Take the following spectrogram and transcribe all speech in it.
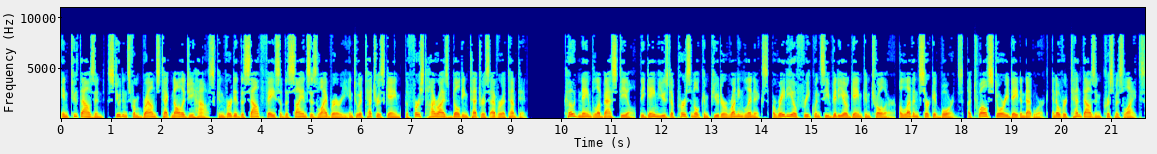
In 2000, students from Brown's Technology House converted the south face of the Sciences Library into a Tetris game, the first high-rise building Tetris ever attempted. Code-named La Bastille, the game used a personal computer running Linux, a radio-frequency video game controller, 11 circuit boards, a 12-story data network, and over 10,000 Christmas lights.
